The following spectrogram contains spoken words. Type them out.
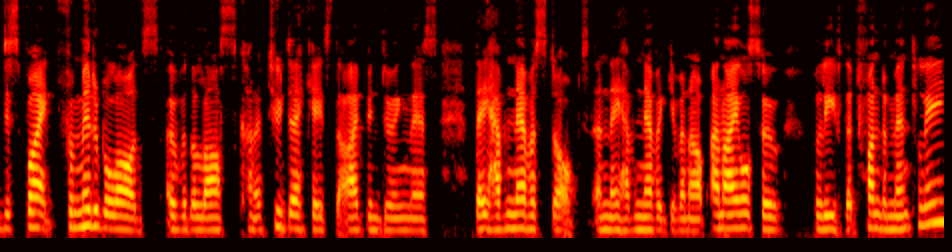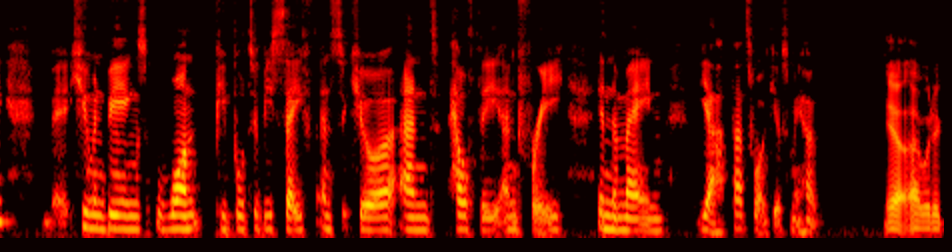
despite formidable odds over the last kind of two decades that I've been doing this, they have never stopped and they have never given up. And I also believe that fundamentally, eh, human beings want people to be safe and secure and healthy and free in the main. Yeah, that's what gives me hope. Yeah, I would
